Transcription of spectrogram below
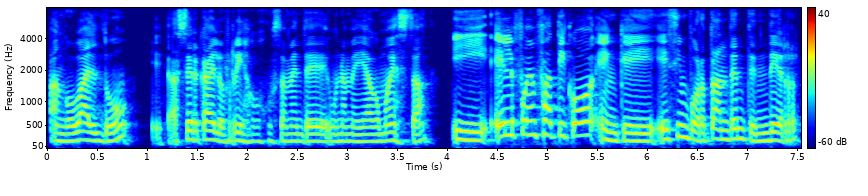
Angobaldo, acerca de los riesgos justamente de una medida como esta. Y él fue enfático en que es importante entender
